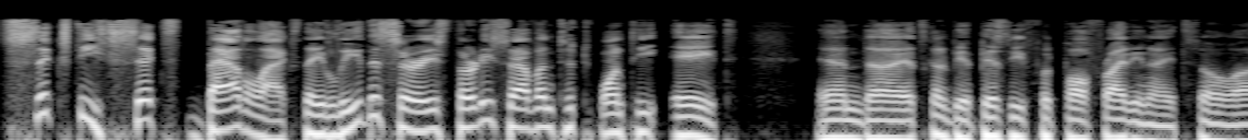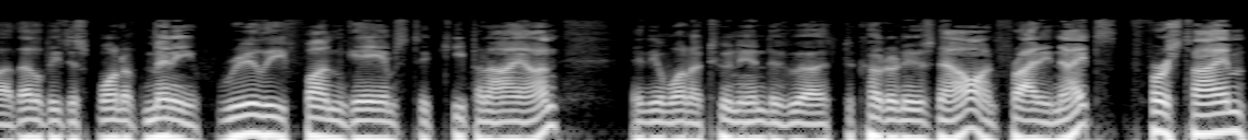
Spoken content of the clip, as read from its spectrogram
66th Battle Axe. They lead the series 37 to 28. And uh, it's going to be a busy football Friday night. So uh, that'll be just one of many really fun games to keep an eye on. And you'll want to tune in to uh, Dakota News Now on Friday nights. First time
